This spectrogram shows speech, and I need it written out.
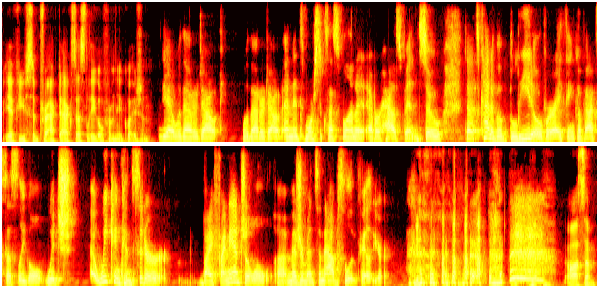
if you subtract Access Legal from the equation? Yeah, without a doubt. Without a doubt. And it's more successful than it ever has been. So that's kind of a bleed over, I think, of Access Legal, which we can consider by financial uh, measurements an absolute failure. Awesome.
